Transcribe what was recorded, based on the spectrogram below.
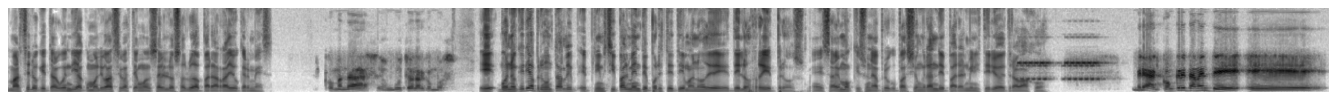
Marcelo, ¿qué tal? Buen día, ¿cómo le va? Sebastián González lo saluda para Radio Kermés. ¿Cómo andás? Un gusto hablar con vos. Eh, bueno, quería preguntarle eh, principalmente por este tema ¿no? de, los repros. Eh, sabemos que es una preocupación grande para el Ministerio de Trabajo. Mirá, concretamente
